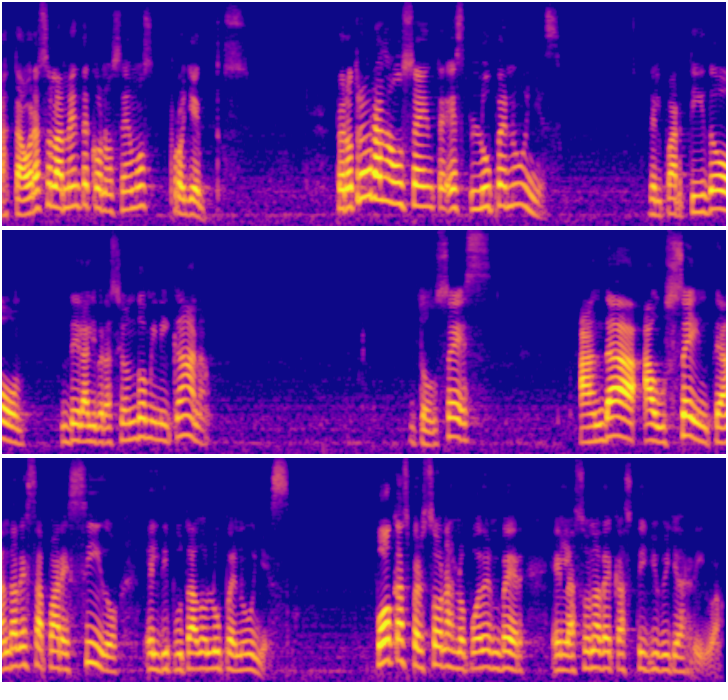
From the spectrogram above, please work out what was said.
Hasta ahora solamente conocemos proyectos. Pero otro gran ausente es Lupe Núñez, del Partido de la Liberación Dominicana. Entonces, anda ausente, anda desaparecido el diputado Lupe Núñez. Pocas personas lo pueden ver en la zona de Castillo y Villarriba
